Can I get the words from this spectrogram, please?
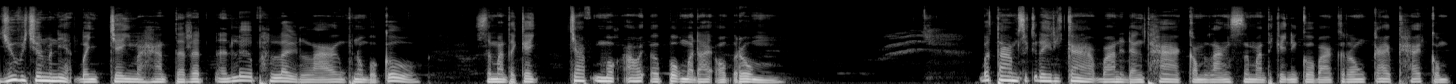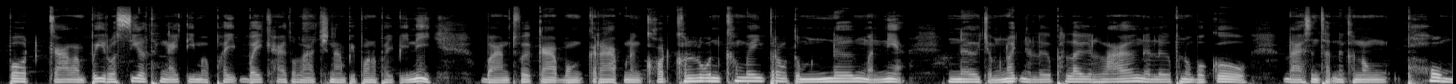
យុវជនម្នាក់បញ្ចេញមហន្តរិទ្ធលើផ្លូវឡើងភ្នំបូកូសមត្ថកិច្ចចាប់មកឲ្យឪពុកម្ដាយអប់រំបើតាមសេចក្តីរីកាបានដឹងថាកម្លាំងសមត្ថកិច្ចនគរបាលក្រុងកែបខេត្តកំពត កាលអំពីរសៀលថ្ងៃទី23ខែតុលាឆ្នាំ2022នេះបានធ្វើការបង្ក្រាបនិងខត់ខ្លួនក្មេងប្រុសទំនើងម្នាក់នៅចំណុចនៅលើផ្លូវឡើងនៅលើភ្នំបូកូដែលស្ថិតនៅក្នុងភូមិ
